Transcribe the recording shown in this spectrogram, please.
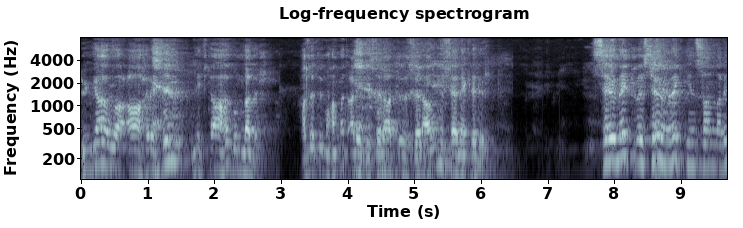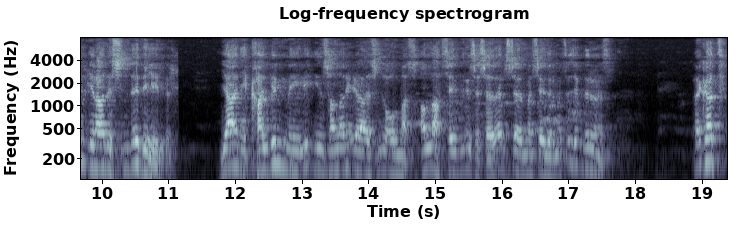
Dünya ve ahiretin miftahı bundadır. Hz. Muhammed Aleyhisselatü Vesselam'ı sevmektedir. Sevmek ve sevmemek insanların iradesinde değildir. Yani kalbin meyli insanların iradesinde olmaz. Allah sevdirirse sever, sevme sevdirmezse sevdirmez. Fakat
